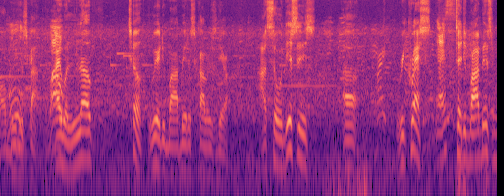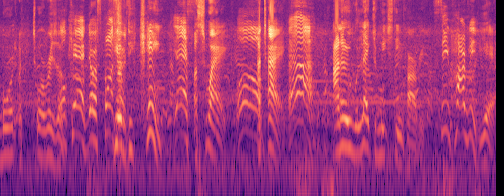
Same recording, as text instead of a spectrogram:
or Breeders' Cup. wow. I would love to wear the Barbados colors there. Uh, so this is a request Yes. to the Barbados Board of Tourism. Okay, there are sponsors. Give the king yes. a swag, Oh. a tag. Ah. know you would like to meet Steve Harvey. Steve Harvey. Yeah.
